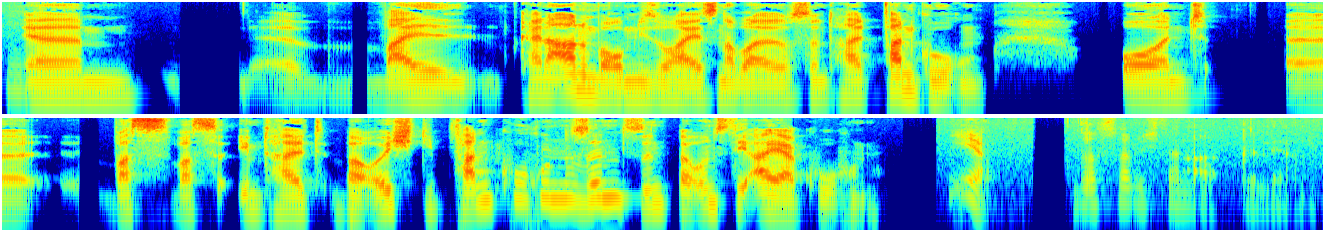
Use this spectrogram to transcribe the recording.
Mhm. Ähm, äh, weil, keine Ahnung, warum die so heißen, aber das sind halt Pfannkuchen. Und äh, was, was eben halt bei euch die Pfannkuchen sind, sind bei uns die Eierkuchen. Ja, das habe ich dann auch gelernt.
